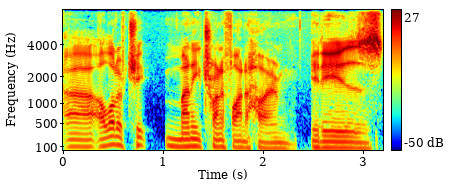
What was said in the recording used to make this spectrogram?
uh, a lot of cheap money trying to find a home. It is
